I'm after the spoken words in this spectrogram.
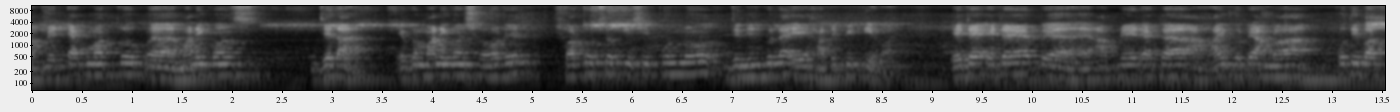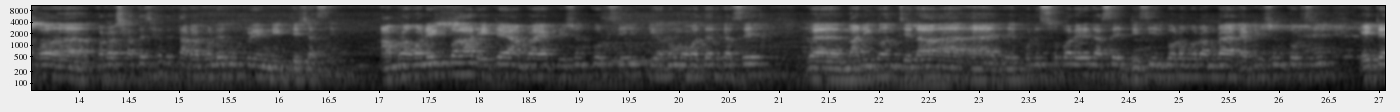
আপনার একমাত্র মানিকগঞ্জ জেলার এবং মানিকগঞ্জ শহরের সর্বোচ্চ কৃষি পণ্য জিনিসগুলো এই হাটে বিক্রি হয়। এটা এটা আপনার একটা হাইকোর্টে আমরা প্রতিবাদ করার সাথে সাথে তারা বলে উপরের নির্দেশ আছে। আমরা অনেকবার এটা আমরা অ্যাপ্লিকেশন করছি টিয়নো মহোদয়ের কাছে আহ, মানিকগঞ্জ জেলা পুলিশ সুপারের কাছে ডিসির বরাবর আমরা অ্যাপ্লিকেশন করছি। এটা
